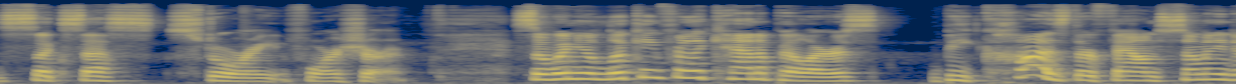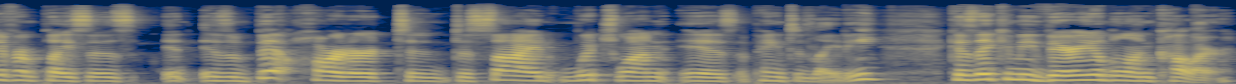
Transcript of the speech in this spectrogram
success story for sure. So when you're looking for the caterpillars, because they're found so many different places, it is a bit harder to decide which one is a painted lady because they can be variable in color.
